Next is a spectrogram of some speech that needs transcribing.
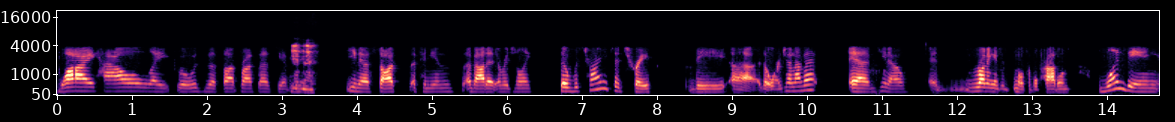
Why? How? Like what was the thought process? Do you have any Mhm. you know thoughts opinions about it originally so was trying to trace the uh the origin of it and you know and running into multiple problems. One being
